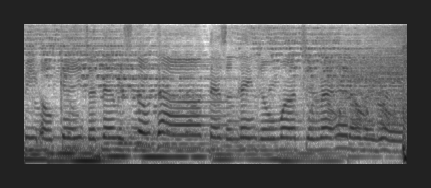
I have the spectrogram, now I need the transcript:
be okay. That there is no doubt. There's an angel watching right over you.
